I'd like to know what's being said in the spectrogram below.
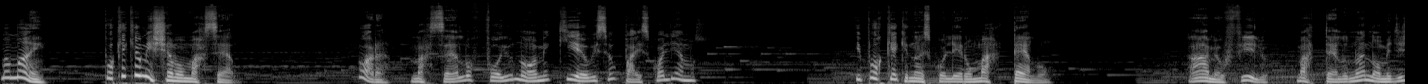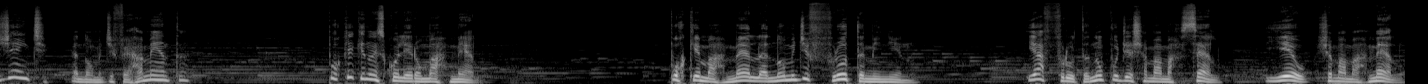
Mamãe, por que, que eu me chamo Marcelo? Ora, Marcelo foi o nome que eu e seu pai escolhemos. E por que, que não escolheram martelo? Ah, meu filho, martelo não é nome de gente, é nome de ferramenta. Por que, que não escolheram marmelo? Porque marmelo é nome de fruta, menino. E a fruta não podia chamar Marcelo e eu chamar Marmelo?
